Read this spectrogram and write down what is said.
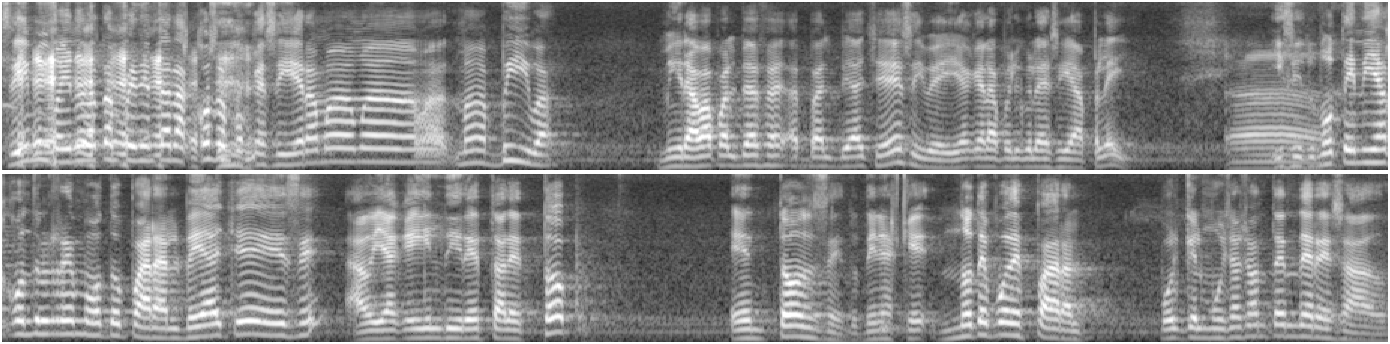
Sí, mi maíz no era tan pendiente a las cosas, porque si era más, más, más, más viva, miraba para el, VHS y veía que la película decía Play. Y si tú no Ah. tenías control remoto para el VHS, había que ir directo al stop. Entonces, tú tenías que, no te puedes parar porque el muchacho anda enderezado.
